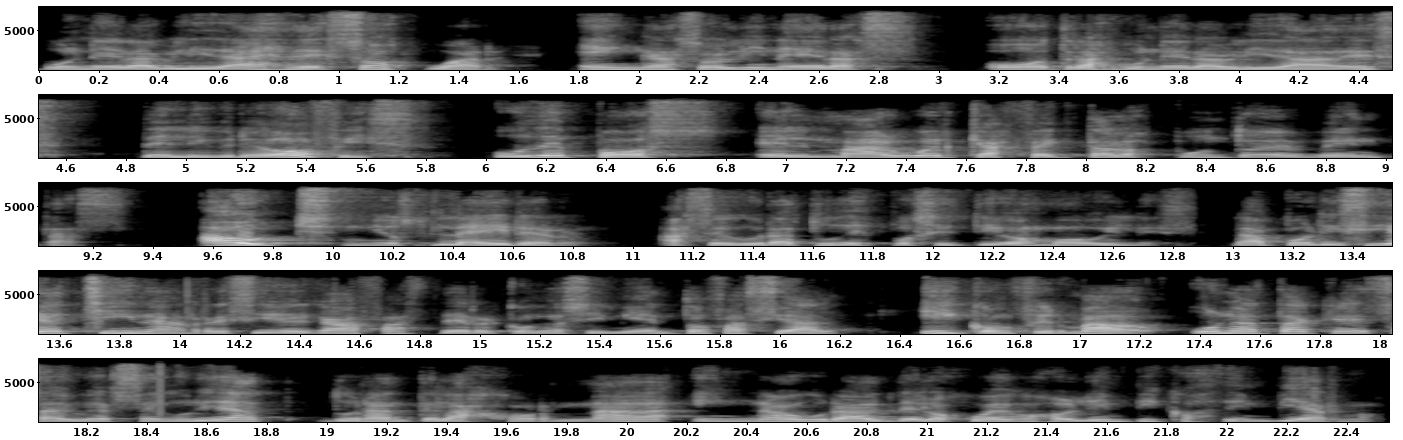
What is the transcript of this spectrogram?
Vulnerabilidades de software en gasolineras. Otras vulnerabilidades de LibreOffice. UDPOS, el malware que afecta a los puntos de ventas. Ouch Newsletter, asegura tus dispositivos móviles. La policía china recibe gafas de reconocimiento facial y confirmado un ataque de ciberseguridad durante la jornada inaugural de los Juegos Olímpicos de Invierno.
